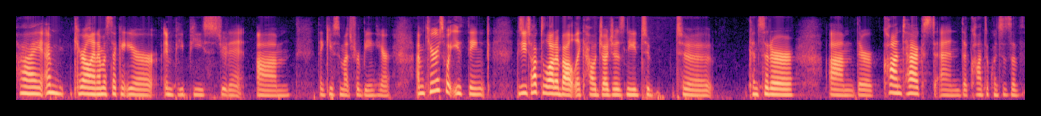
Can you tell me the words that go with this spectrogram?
Hi, I'm Caroline. I'm a second year MPP student. Um, thank you so much for being here. I'm curious what you think because you talked a lot about like how judges need to to consider um, their context and the consequences of,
